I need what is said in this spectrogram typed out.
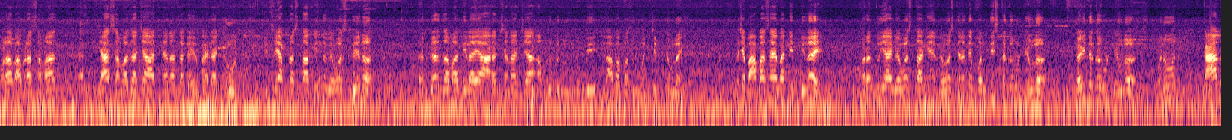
मुळा बाबडा समाज या समाजाच्या अज्ञानाचा गैरफायदा घेऊन इथल्या प्रस्थापित व्यवस्थेनं धनगर जमातीला या आरक्षणाच्या अमृतरूपी लाभापासून वंचित ठेवलं आहे म्हणजे बाबासाहेबांनी दिलं आहे परंतु या व्यवस्थाने व्यवस्थेनं ते बंदिस्त करून ठेवलं कैद करून ठेवलं. म्हणून काल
